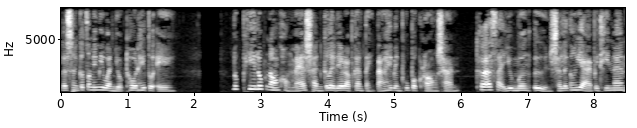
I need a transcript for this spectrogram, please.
และฉันก็จะไม่มีวันยกโทษให้ตัวเอง ลูกพี่ลูกน้องของแม่ฉันก็เลยได้รับการแต่งตั้งให้เป็นผู้ปกครองฉัน เธออาศัยอยู่เมืองอื่น ฉันเลยต้องย้ายไปที่นั่น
